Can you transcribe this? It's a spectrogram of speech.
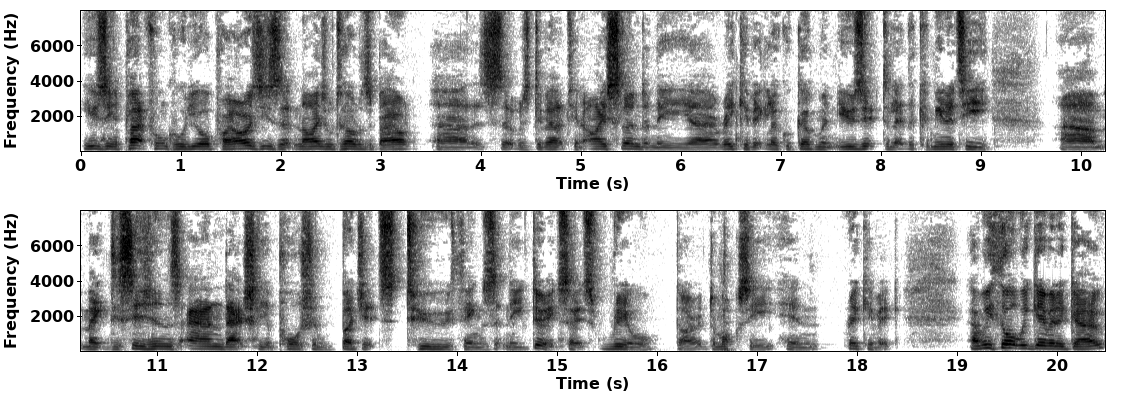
using a platform called Your Priorities that Nigel told us about. Uh, that was developed in Iceland, and the uh, Reykjavik local government use it to let the community um, make decisions and actually apportion budgets to things that need doing. So it's real direct democracy in Reykjavik. And we thought we'd give it a go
